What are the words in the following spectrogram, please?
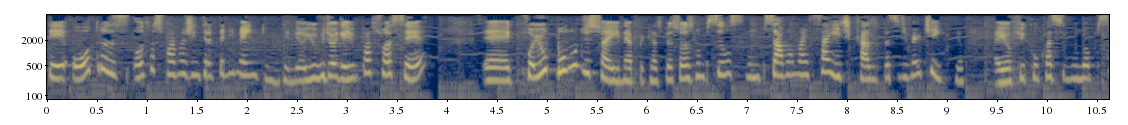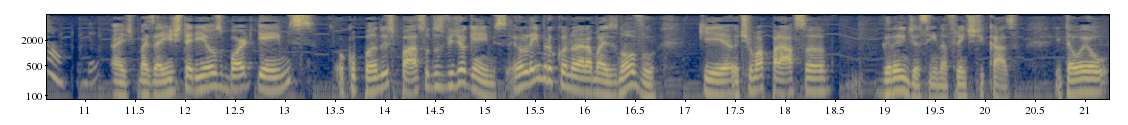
ter outras, outras formas de entretenimento, entendeu? E o videogame passou a ser é, foi o boom disso aí, né? Porque as pessoas não, precisam, não precisavam mais sair de casa para se divertir. Entendeu? Aí eu fico com a segunda opção, entendeu? mas aí a gente teria os board games ocupando o espaço dos videogames. Eu lembro quando eu era mais novo que eu tinha uma praça grande assim na frente de casa. Então eu,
